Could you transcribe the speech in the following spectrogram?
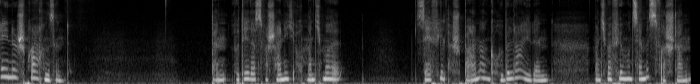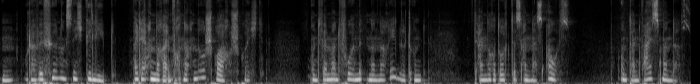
deine Sprachen sind, dann wird dir das wahrscheinlich auch manchmal sehr viel ersparen an Grübelei, denn manchmal fühlen wir uns ja missverstanden oder wir fühlen uns nicht geliebt, weil der andere einfach eine andere Sprache spricht. Und wenn man vorher miteinander redet und der andere drückt es anders aus, und dann weiß man das,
